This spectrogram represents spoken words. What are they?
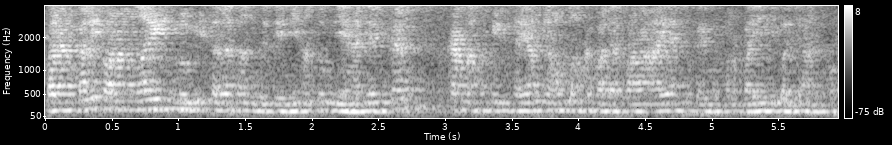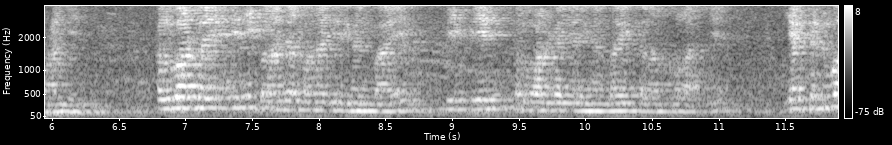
Barangkali orang lain belum bisa datang ke sini antum dihadirkan karena saking sayangnya Allah kepada para ayah supaya memperbaiki bacaan Qurannya. Keluar dari sini belajar mengaji dengan baik pimpin keluarganya dengan baik dalam sholatnya. Yang kedua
